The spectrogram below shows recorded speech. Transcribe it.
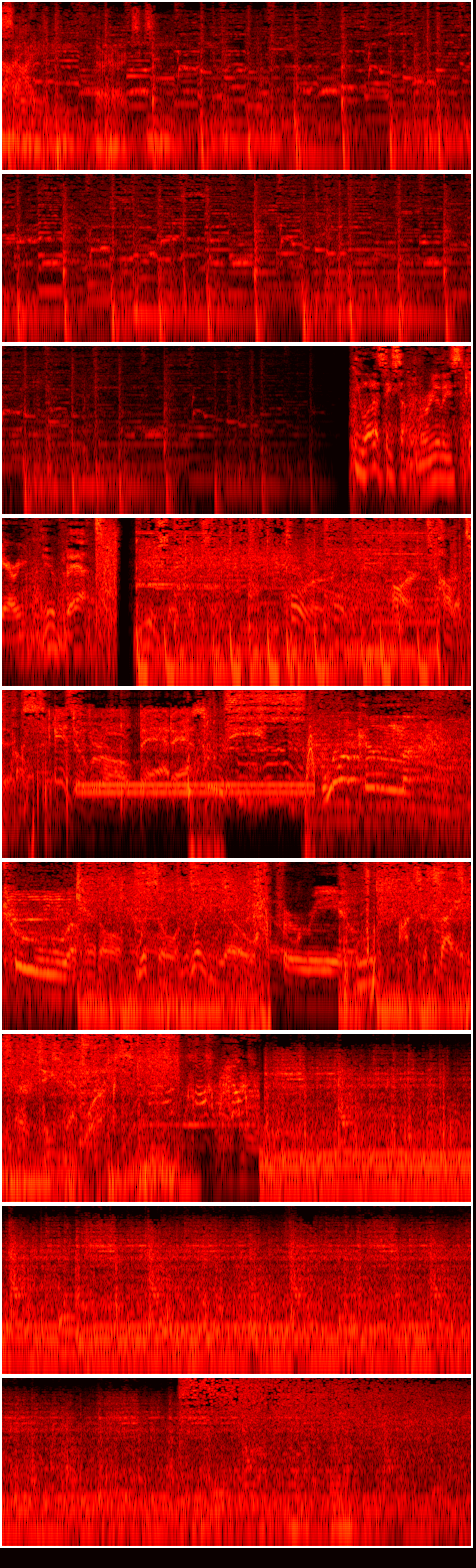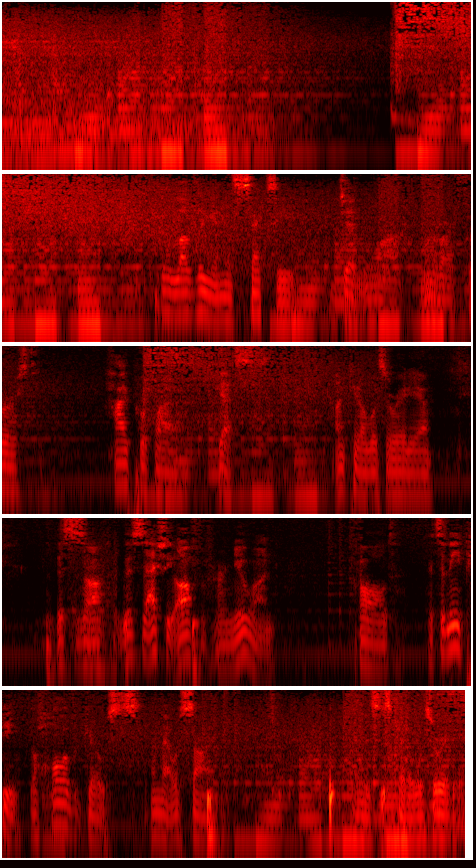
Society 13. You want to see something really scary? You bet. Music, horror, art, politics, and overall badassery. Welcome to Kettle Whistle Radio for real on Society 13 Networks. Lovely and the sexy Jet Noir, one of our first high profile guests on Kettle Whistle Radio. This is off, this is actually off of her new one called, it's an EP, The Hall of Ghosts, and that was signed. And this is Kettle Whistle Radio.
